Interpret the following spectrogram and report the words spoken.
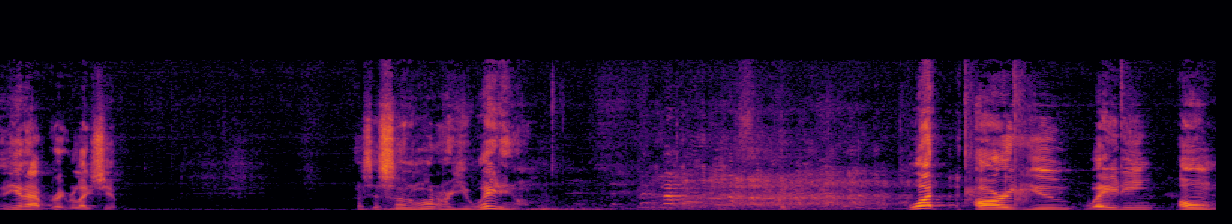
and he and I have a great relationship. I said, Son, what are you waiting on? what are you waiting on?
